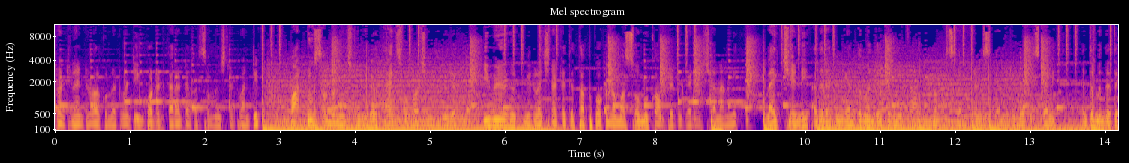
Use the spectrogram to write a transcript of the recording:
ట్వంటీ నైన్టీన్ వరకు ఉన్నటువంటి ఇంపార్టెంట్ కరెంట్ అఫైర్స్ సంబంధించినటువంటి పార్ట్ టూ సంబంధించిన video. Thanks for watching the video ఈ వీడియో కనుక మీకు నచ్చినట్లయితే తప్పకుండా మా సోము కాంపిటేటివ్ గైడెన్స్ ఛానల్ని లైక్ చేయండి. అదే రకంగా ఎంతమంది అయితే మీ ఫ్యామిలీ మెంబర్స్ కానీ ఫ్రెండ్స్ కానీ రిలేటివ్స్ కానీ ఎంతమంది అయితే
